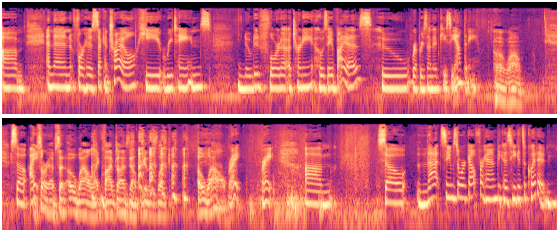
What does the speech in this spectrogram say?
Um, and then for his second trial, he retains noted Florida attorney Jose Baez, who represented Casey Anthony. Oh, wow. So I I'm sorry, I've said "oh wow" like five times now because it's like, "oh wow." Right, right. Um, so that seems to work out for him because he gets acquitted.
